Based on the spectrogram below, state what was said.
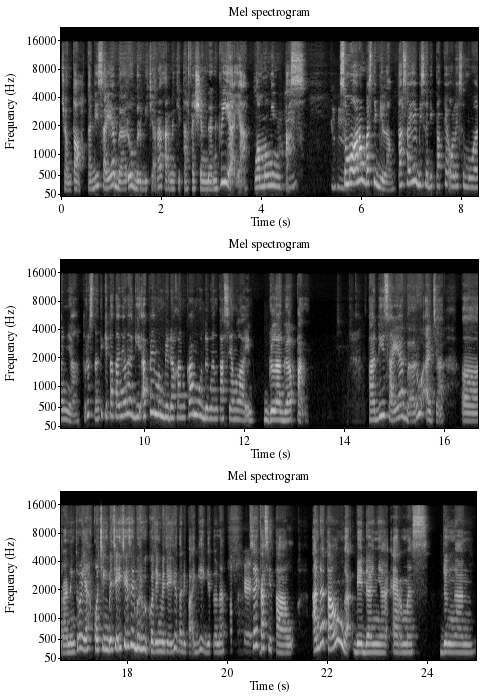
Contoh, tadi saya baru berbicara karena kita fashion dan kria ya, ngomongin mm-hmm. tas. Mm-hmm. Semua orang pasti bilang, tas saya bisa dipakai oleh semuanya. Terus nanti kita tanya lagi, apa yang membedakan kamu dengan tas yang lain? Gelagapan. Tadi saya baru aja uh, running through ya, coaching BCIC, saya baru coaching BCIC tadi pagi gitu. Nah, okay. saya kasih tahu, anda tahu nggak bedanya Hermes dengan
